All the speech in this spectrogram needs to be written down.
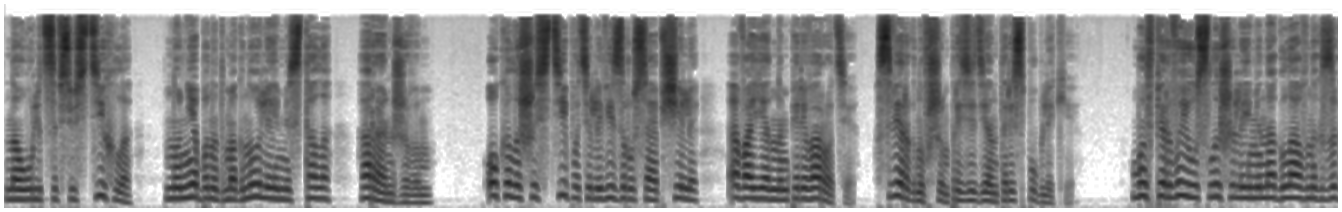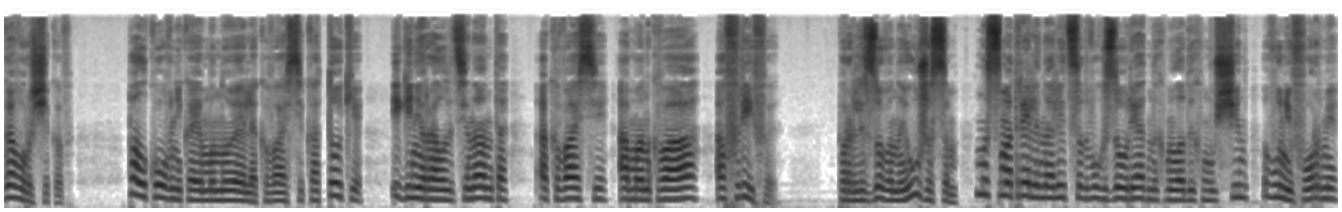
На улице все стихло, но небо над магнолиями стало оранжевым. Около шести по телевизору сообщили о военном перевороте, свергнувшем президента республики. Мы впервые услышали имена главных заговорщиков – полковника Эммануэля Кваси Катоки и генерал-лейтенанта Акваси Аманкваа Африфы. Парализованные ужасом, мы смотрели на лица двух заурядных молодых мужчин в униформе,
